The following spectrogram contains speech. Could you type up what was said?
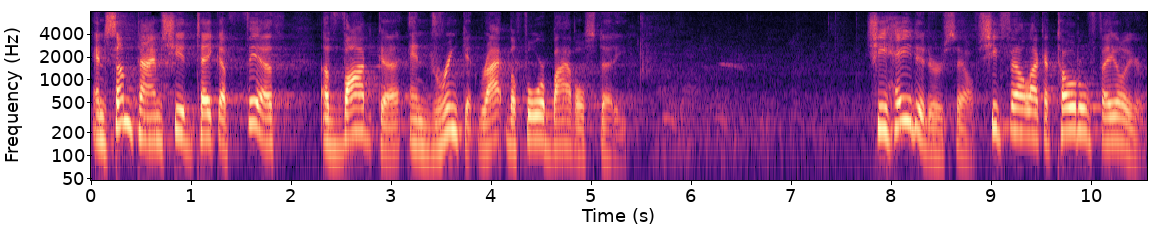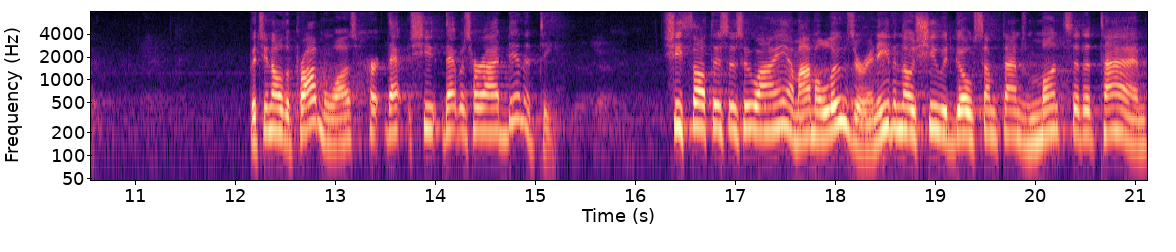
And sometimes she'd take a fifth of vodka and drink it right before Bible study. She hated herself. She felt like a total failure. But you know, the problem was her, that, she, that was her identity. She thought, This is who I am. I'm a loser. And even though she would go sometimes months at a time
